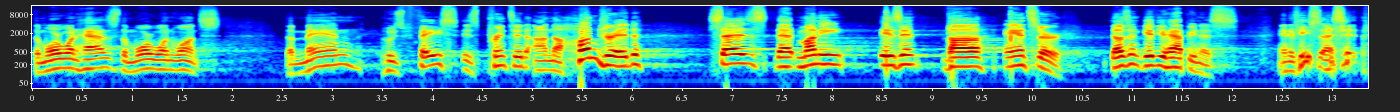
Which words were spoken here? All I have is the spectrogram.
The more one has, the more one wants. The man whose face is printed on the hundred says that money isn't the answer, doesn't give you happiness. And if he says it,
